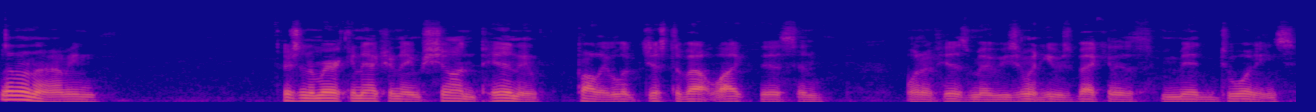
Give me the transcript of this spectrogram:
I don't know. I mean, there's an American actor named Sean Penn who probably looked just about like this in one of his movies when he was back in his mid 20s.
